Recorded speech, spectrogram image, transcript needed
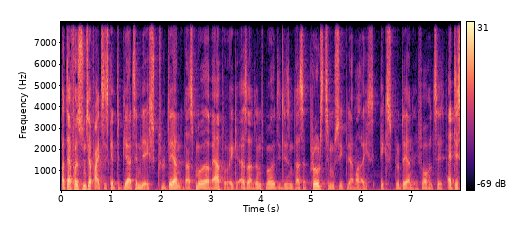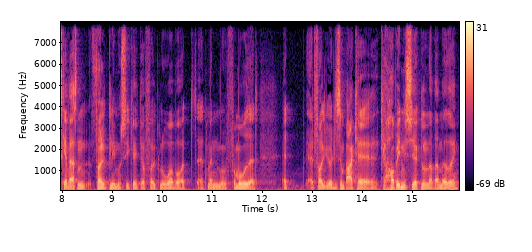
Og derfor synes jeg faktisk, at det bliver temmelig ekskluderende, deres måde at være på, ikke? Altså, den måde, de ligesom, deres approach til musik bliver meget eks- ekskluderende i forhold til, at det skal være sådan folkelig musik, ikke? Og folklore, hvor at, at man må formode, at, at, at folk jo ligesom bare kan, kan hoppe ind i cirklen og være med, ikke?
